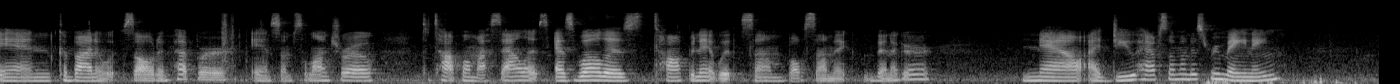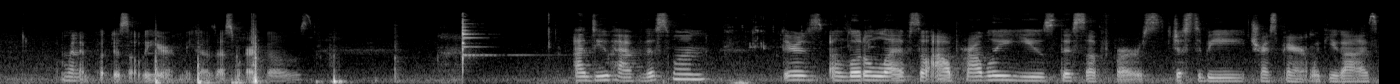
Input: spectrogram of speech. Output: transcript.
and combine it with salt and pepper and some cilantro to top on my salads as well as topping it with some balsamic vinegar. Now I do have some of this remaining. I'm gonna put this over here because that's where it goes. I do have this one. There's a little left so I'll probably use this up first just to be transparent with you guys.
